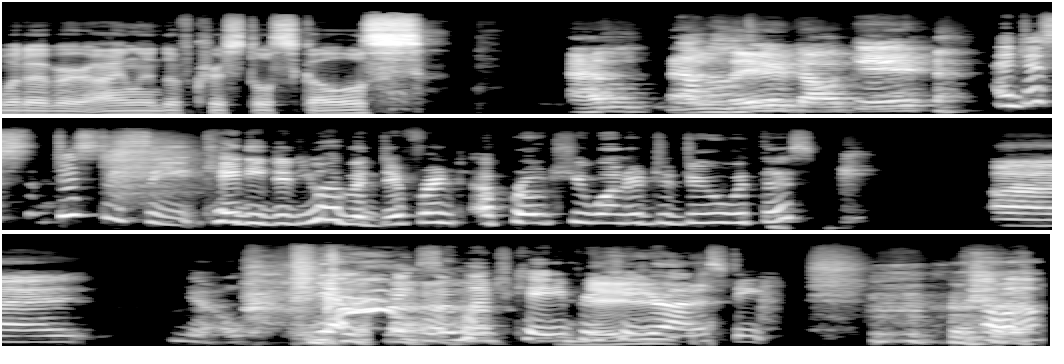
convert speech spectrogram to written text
whatever island of crystal skulls? Do, do, donkey. And just just to see, Kayti, did you have a different approach you wanted to do with this? Uh, no. Yeah, thanks so much, Kayti. Appreciate your honesty. Uh,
